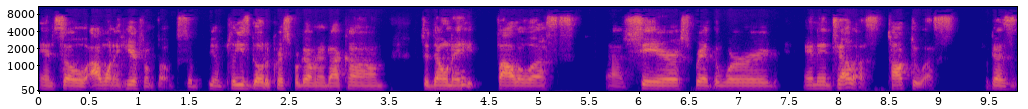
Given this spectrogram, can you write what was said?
And so I want to hear from folks. So you know, please go to chrisforgovernor.com to donate, follow us, uh, share, spread the word, and then tell us, talk to us. Because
